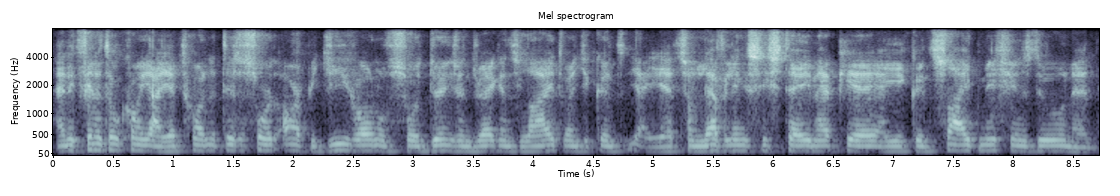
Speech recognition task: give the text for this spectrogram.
En ik vind het ook gewoon, ja, je hebt gewoon, het is een soort RPG gewoon, of een soort Dungeons Dragons light. Want je kunt, ja, je hebt zo'n leveling systeem heb je, en je kunt side missions doen en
